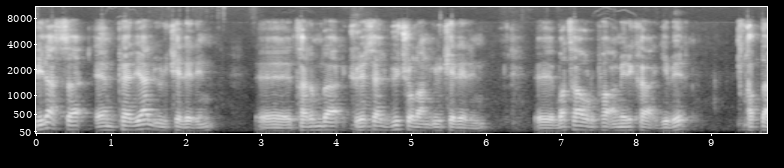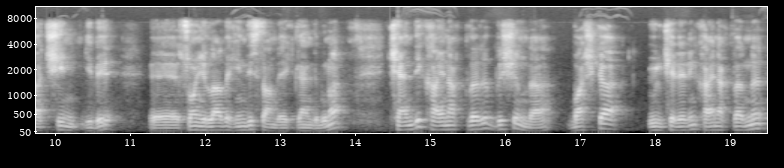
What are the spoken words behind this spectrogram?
bilhassa emperyal ülkelerin, e, tarımda küresel güç olan ülkelerin, e, Batı Avrupa, Amerika gibi hatta Çin gibi e, son yıllarda Hindistan da eklendi buna. Kendi kaynakları dışında başka ülkelerin kaynaklarını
